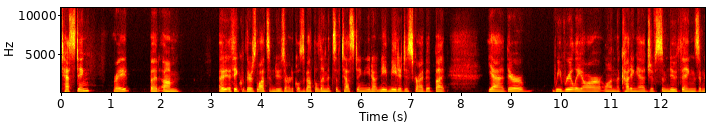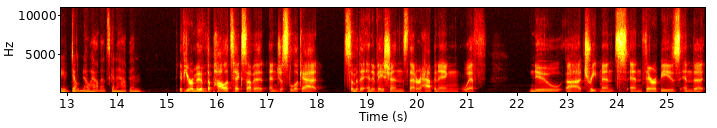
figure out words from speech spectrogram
testing right? But um I, I think there's lots of news articles about the limits of testing. You don't need me to describe it, but yeah, there we really are on the cutting edge of some new things, and we don't know how that's going to happen. If you remove the politics of it and just look at some of the innovations that are happening with new uh, treatments and therapies in the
